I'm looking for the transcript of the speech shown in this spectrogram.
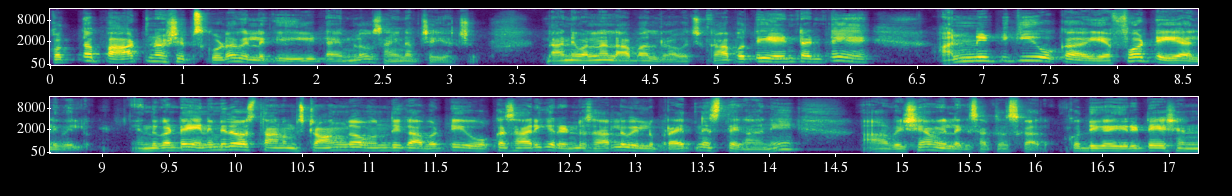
కొత్త పార్ట్నర్షిప్స్ కూడా వీళ్ళకి ఈ టైంలో సైన్ అప్ చేయొచ్చు. దానివలన లాభాలు రావచ్చు. కాకపోతే ఏంటంటే అన్నిటికీ ఒక ఎఫర్ట్ వేయాలి వీళ్ళు. ఎందుకంటే ఎనిమిదవ స్థానం స్ట్రాంగ్గా ఉంది కాబట్టి ఒక్కసారికి రెండు సార్లు వీళ్ళు ప్రయత్నిస్తే కానీ ఆ విషయం వీళ్ళకి సక్సెస్ కాదు. కొద్దిగా irritation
